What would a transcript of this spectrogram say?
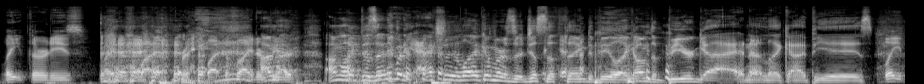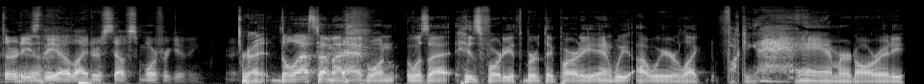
late thirties, lighter, lighter, lighter, lighter I'm, beer. not- I'm like, does anybody actually like them, or is it just a thing to be like, I'm the beer guy and I like IPAs? Late thirties, Yeah. the uh, lighter stuff's more forgiving. Right. The last time I had one was at his 40th birthday party, and we uh, we were like fucking hammered already,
